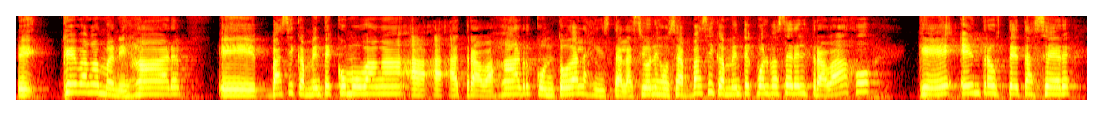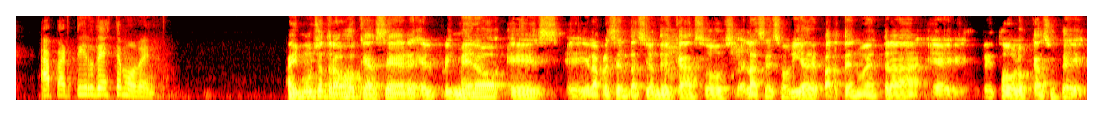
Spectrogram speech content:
Eh, ¿Qué van a manejar? Eh, básicamente cómo van a, trabajar con todas las instalaciones, o sea, básicamente cuál va a ser el trabajo que entra usted a hacer a partir de este momento. Hay mucho trabajo que hacer. El primero es eh, la presentación de casos, la asesoría de parte nuestra eh, de todos los casos que,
